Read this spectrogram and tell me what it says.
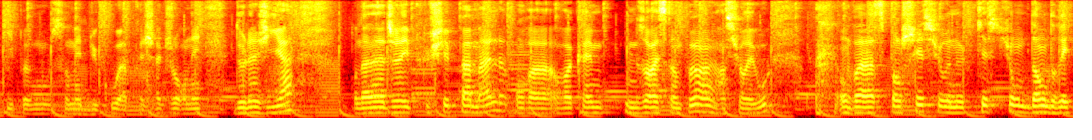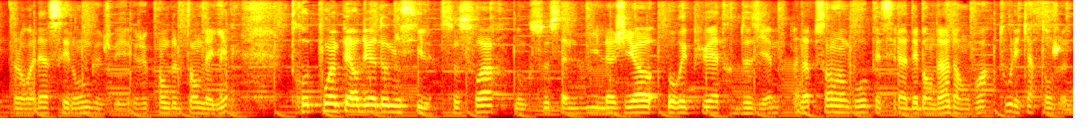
qui peuvent nous soumettre du coup après chaque journée de la JA. On en a déjà épluché pas mal. On va, on va quand même, il nous en reste un peu, hein, rassurez-vous. On va se pencher sur une question d'André. Alors elle est assez longue, je vais, je vais prendre le temps de la lire. Trop de points perdus à domicile. Ce soir, donc ce samedi, la GIA aurait pu être deuxième. Un absent dans le groupe et c'est la débandade à en voir tous les cartons jaunes.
